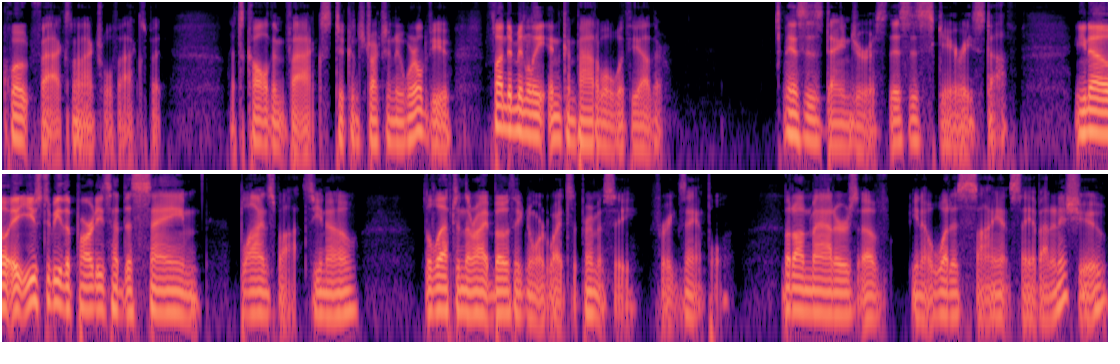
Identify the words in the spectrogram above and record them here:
quote facts, not actual facts, but let's call them facts to construct a new worldview, fundamentally incompatible with the other. This is dangerous. This is scary stuff. You know, it used to be the parties had the same blind spots, you know. The left and the right both ignored white supremacy, for example. But on matters of, you know, what does science say about an issue,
